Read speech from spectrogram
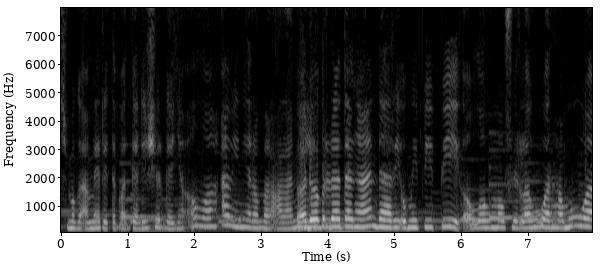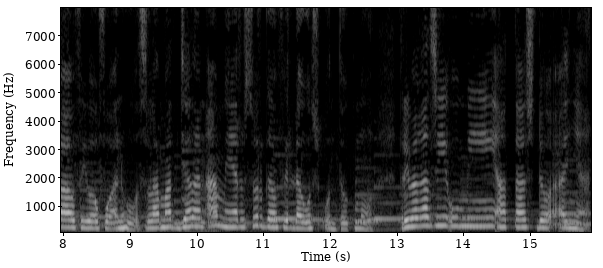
Semoga Amir ditempatkan di surganya Allah. Amin ya rabbal alamin. Doa berdatangan dari Umi Pipik. Allahumma firlahu warhamu wa fiwafu anhu. Selamat jalan Amir, surga Firdaus untukmu. Terima kasih Umi atas doanya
